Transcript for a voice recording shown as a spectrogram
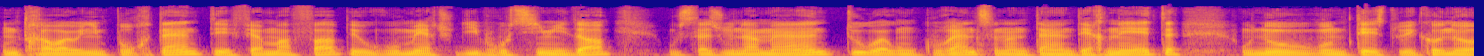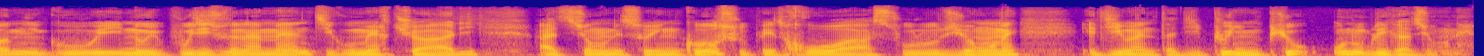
un lavoro importante e ferma fa per il commercio di prossimità, il stagionamento, la concorrenza in internet, un nuovo contesto economico e nuovi posizionamenti commerciali, azioni sono in corso per trovare soluzione e diventa di più in più un'obbligazione.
